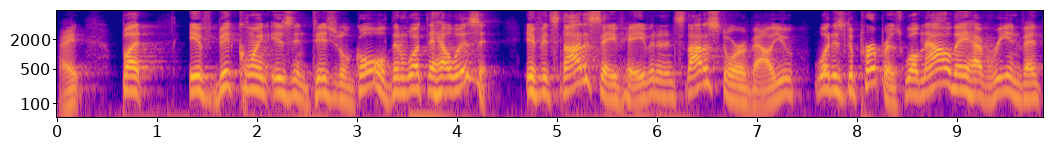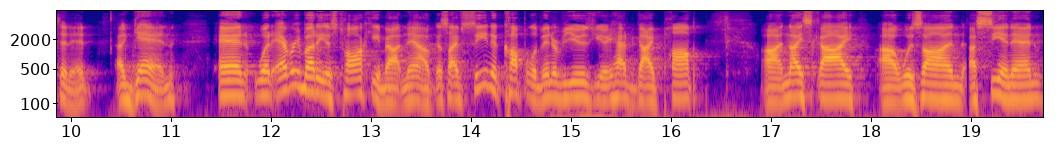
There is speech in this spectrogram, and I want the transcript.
right? But if Bitcoin isn't digital gold, then what the hell is it? If it's not a safe haven and it's not a store of value, what is the purpose? Well, now they have reinvented it again. And what everybody is talking about now, because I've seen a couple of interviews, you, had a guy Pomp, uh, nice guy, uh, was on a CNN,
